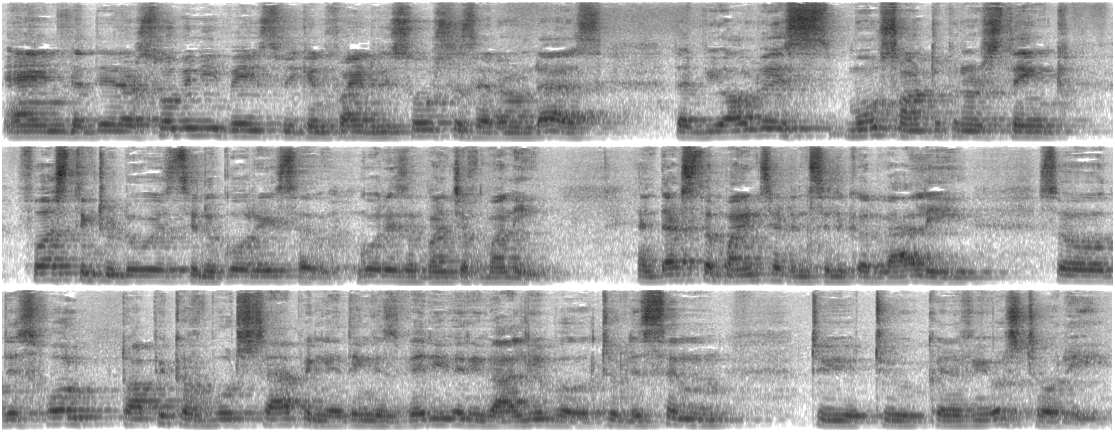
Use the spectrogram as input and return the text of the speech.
And there are so many ways we can find resources around us that we always, most entrepreneurs think, first thing to do is, you know, go raise a, go raise a bunch of money. And that's the mindset in Silicon Valley. So this whole topic of bootstrapping, I think, is very, very valuable to listen to, to kind of your story.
